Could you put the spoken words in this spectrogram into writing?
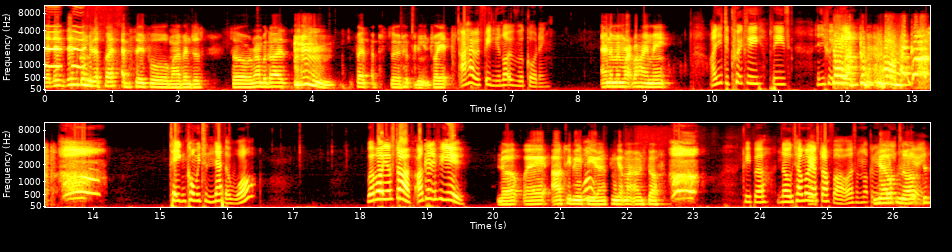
Yeah, this, this is gonna be the first episode for my Avengers. So remember, guys, first episode. Hopefully, you enjoy it. I have a feeling you're not even recording. Enderman right behind me. I need to quickly, please. Can you Oh quickly? my god! Oh my god! Taking Comey to Nether. What? Where are your stuff? I'll get it for you. No, wait. I'll TP What? to you and can get my own stuff. Creeper. No, tell me where your stuff are, or else I'm not gonna. No, you no, TP. just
